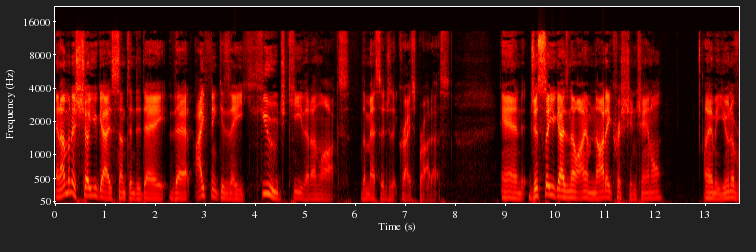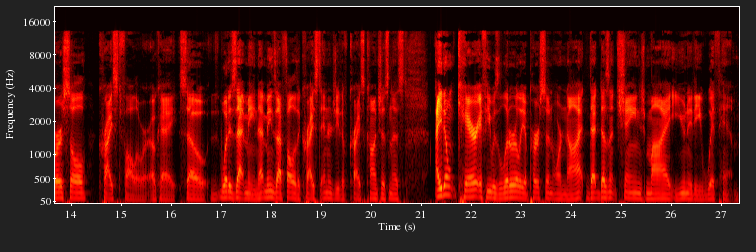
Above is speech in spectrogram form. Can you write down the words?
and I'm going to show you guys something today that I think is a huge key that unlocks the message that Christ brought us. And just so you guys know, I am not a Christian channel. I am a universal Christ follower. Okay. So, what does that mean? That means I follow the Christ energy, the Christ consciousness. I don't care if he was literally a person or not. That doesn't change my unity with him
